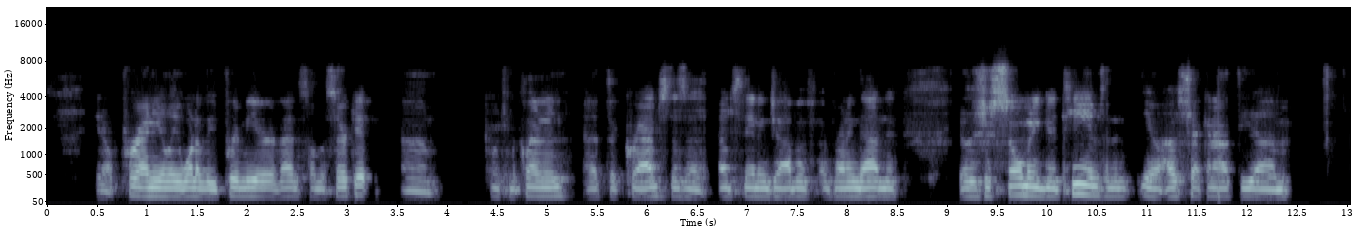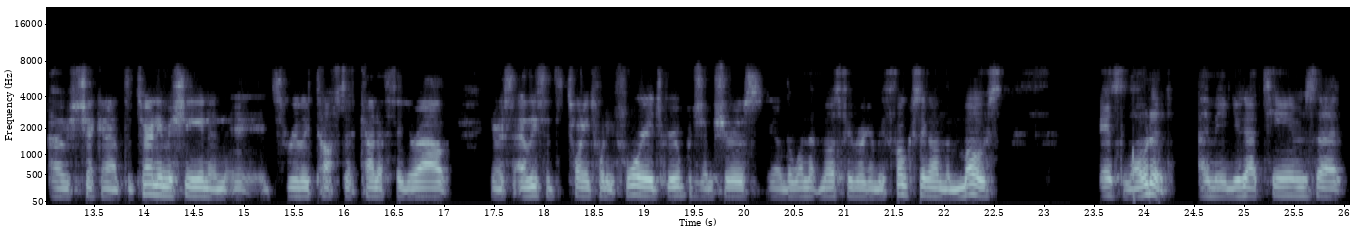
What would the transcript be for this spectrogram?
you know perennially one of the premier events on the circuit. Um, Coach McLaren at the Crabs does an outstanding job of, of running that, and you know, there's just so many good teams. And you know, I was checking out the um, I was checking out the turning machine, and it, it's really tough to kind of figure out. You know, at least it's the 2024 age group, which I'm sure is you know the one that most people are going to be focusing on the most. It's loaded. I mean, you got teams that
